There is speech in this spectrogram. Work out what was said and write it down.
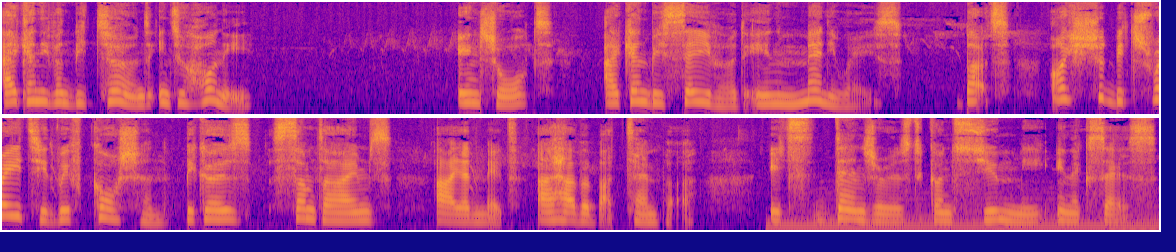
I can even be turned into honey. In short, I can be savored in many ways. But I should be treated with caution because sometimes, I admit, I have a bad temper. It's dangerous to consume me in excess,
